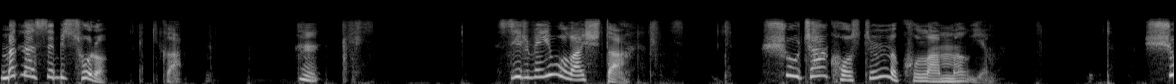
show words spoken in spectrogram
Benden size bir soru. Bir. Zirveye ulaşta. Şu uçan kostümü mü kullanmalıyım? Şu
